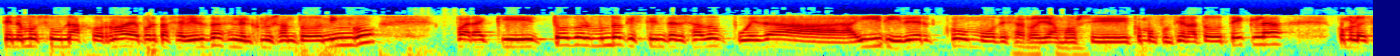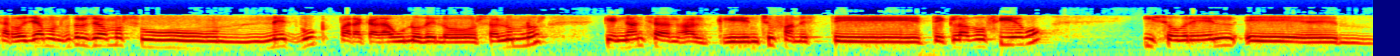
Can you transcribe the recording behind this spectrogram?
tenemos una jornada de puertas abiertas en el Club Santo Domingo para que todo el mundo que esté interesado pueda ir y ver cómo desarrollamos, eh, cómo funciona todo tecla, cómo lo desarrollamos. Nosotros llevamos un netbook para cada uno de los alumnos que enganchan al que enchufan este teclado ciego y sobre él eh,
